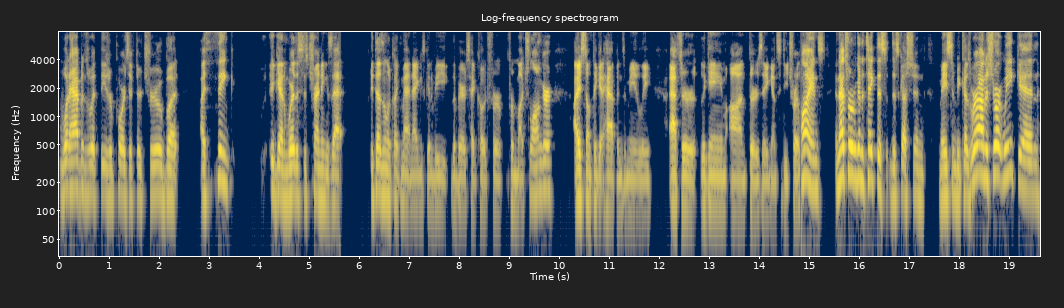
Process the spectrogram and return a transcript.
what happens with these reports if they're true. But I think again, where this is trending is that it doesn't look like Matt Nagy is going to be the Bears head coach for for much longer. I just don't think it happens immediately after the game on Thursday against the Detroit Lions. And that's where we're going to take this discussion, Mason, because we're on a short week and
